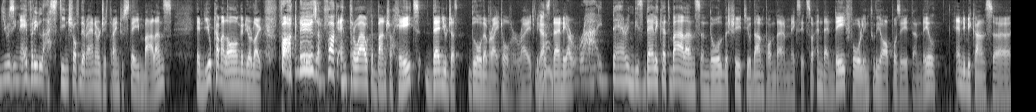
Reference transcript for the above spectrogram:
using every last inch of their energy trying to stay in balance. And you come along and you're like, fuck this and fuck, and throw out a bunch of hate, then you just blow them right over, right? Because Yeah. then they are right there in this delicate balance, and all the shit you dump on them makes it so. And then they fall into the opposite, and they'll, and it becomes, uh,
